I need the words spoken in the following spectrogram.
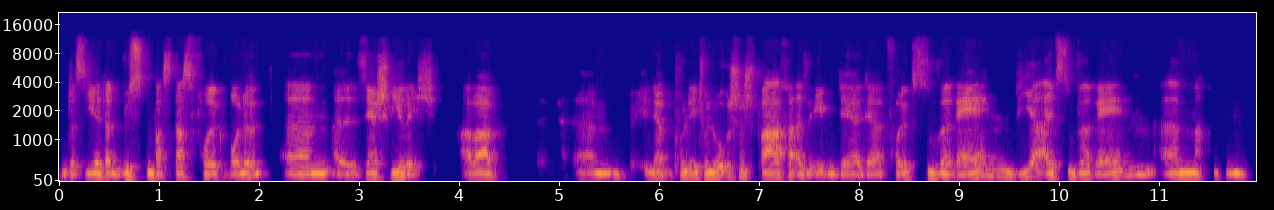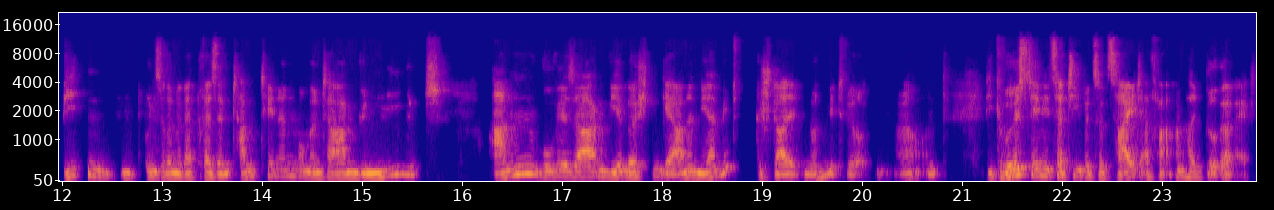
und dass wir dann wüssten, was das Volk wolle, ähm, äh, sehr schwierig. Aber ähm, in der politologischen Sprache, also eben der, der Volkssouverän, wir als Souverän ähm, bieten unseren Repräsentantinnen momentan genügend an, wo wir sagen, wir möchten gerne mehr mitgestalten und mitwirken. Ja, und die größte Initiative zurzeit erfahren halt Bürgerräte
